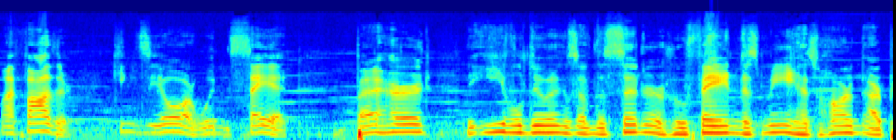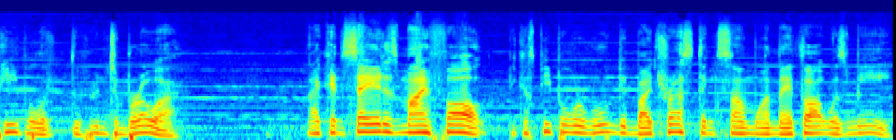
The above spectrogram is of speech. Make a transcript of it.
My father, King Zior, wouldn't say it, but I heard the evil doings of the sinner who feigned as me has harmed our people of into Broa. I can say it is my fault because people were wounded by trusting someone they thought was me.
